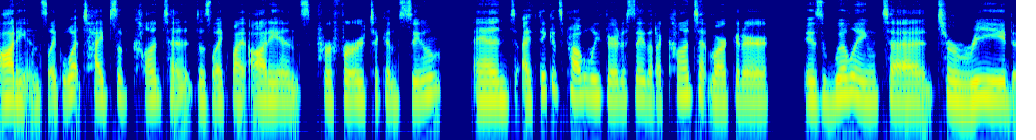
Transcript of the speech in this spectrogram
audience, like what types of content does like my audience prefer to consume? And I think it's probably fair to say that a content marketer is willing to to read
